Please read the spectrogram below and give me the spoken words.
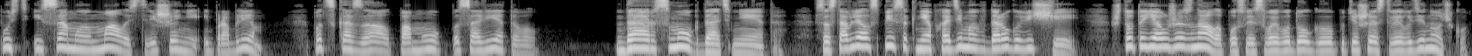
пусть и самую малость решений и проблем, подсказал, помог, посоветовал. Дар смог дать мне это, составлял список необходимых в дорогу вещей. Что-то я уже знала после своего долгого путешествия в одиночку,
